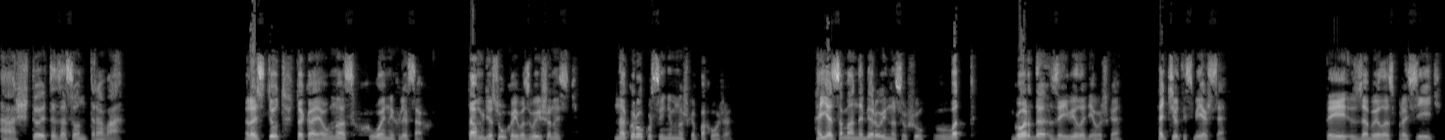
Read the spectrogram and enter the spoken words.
А что это за сон трава? Растет такая у нас в хвойных лесах. Там, где сухо и возвышенность. На крокусы немножко похоже. А я сама наберу и насушу. Вот, — гордо заявила девушка. — А чё ты смеешься? — Ты забыла спросить,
